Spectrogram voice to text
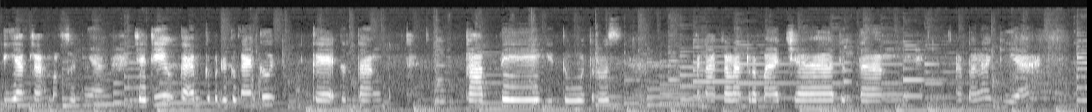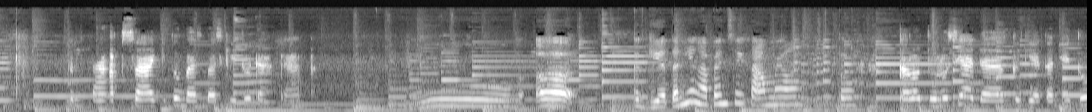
Iya kak maksudnya. Jadi UKM kependudukan itu kayak tentang KB gitu Terus penakalan remaja Tentang apa lagi ya? Tentang APSA gitu bahas-bahas gitu dah kak. Uh, eh, kegiatannya ngapain sih Kak Amel? Tuh. Kalau dulu sih ada kegiatannya itu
